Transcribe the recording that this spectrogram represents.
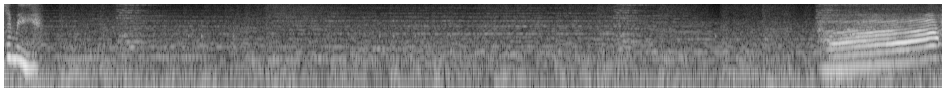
To me. Ah!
